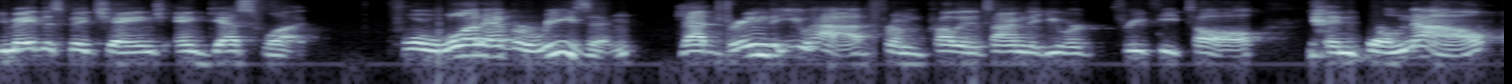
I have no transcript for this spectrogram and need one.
you made this big change, and guess what? For whatever reason, that dream that you had from probably the time that you were three feet tall until now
